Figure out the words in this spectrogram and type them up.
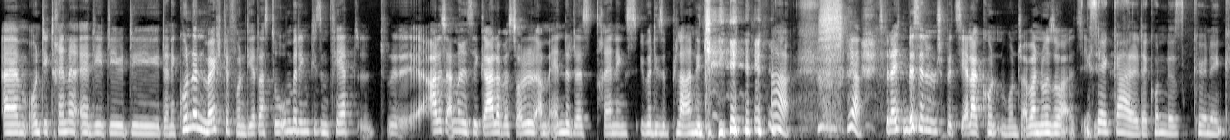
Ähm, und die Trainer, äh, die, die, die, deine Kundin möchte von dir, dass du unbedingt diesem Pferd, äh, alles andere ist egal, aber es soll am Ende des Trainings über diese Plane gehen. Ah, ja. Ist vielleicht ein bisschen ein spezieller Kundenwunsch, aber nur so als Idee. Ist ja egal, der Kunde ist König.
